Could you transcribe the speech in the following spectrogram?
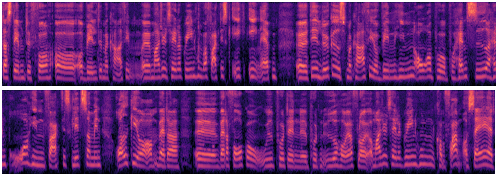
der stemte for at, at vælte McCarthy. Øh, Marjorie Taylor Greene, hun var faktisk ikke en af dem. Øh, det lykkedes McCarthy at vinde hende over på, på hans side, og han bruger hende faktisk lidt som en rådgiver om, hvad der, øh, hvad der foregår ude på den, på den ydre højrefløj. Og Marjorie Taylor Greene, hun kom frem og sagde, at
